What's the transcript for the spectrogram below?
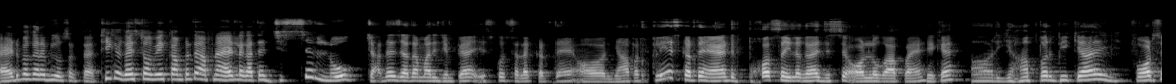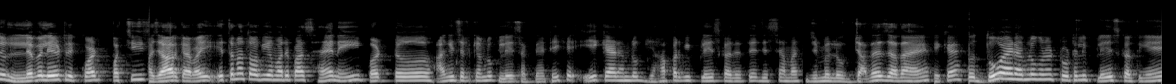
एड वगैरह भी हो सकता है। ठीक है गैस तो हम एक काम करते हैं, अपना एड लगाते हैं, जिससे लोग ज़्यादा से ज़्यादा हमारी जिम पे आए, इसको सेलेक्ट करते हैं और यहाँ पर प्लेस करते हैं एड बहुत सही लग रहा है, जिससे और लोग आ पाए, ठीक है? और यहाँ पर भी क्या है फॉर से लेवल एट रिक्वायर्ड पच्चीस हज़ार का भाई। इतना तो अभी हमारे पास है नहीं बट आगे चल के हम लोग ले सकते हैं, ठीक है? एक एड हम लोग यहाँ पर भी प्लेस कर देते हैं, जिससे हमारे, जिम में लोग ज़्यादा से ज़्यादा है ठीक है? तो दो एड हम लोगों ने टोटली प्लेस कर दिए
